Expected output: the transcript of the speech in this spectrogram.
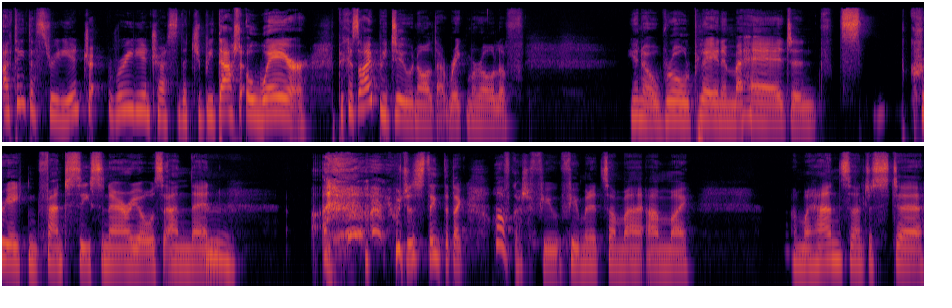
I think that's really inter- really interesting that you'd be that aware because I'd be doing all that rigmarole of, you know, role playing in my head and creating fantasy scenarios, and then I would just think that like, oh, I've got a few few minutes on my on my on my hands. I'll just uh,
